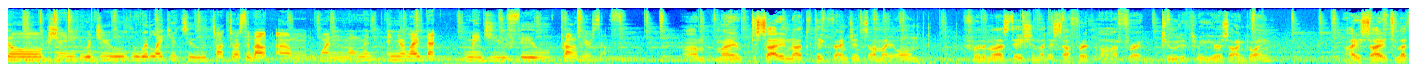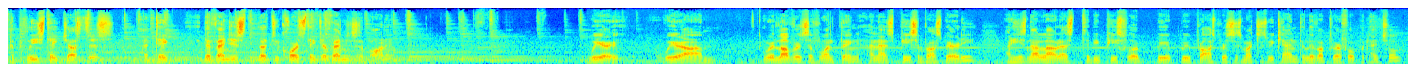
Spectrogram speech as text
So Shane, would you? We would like you to talk to us about um, one moment in your life that made you feel proud of yourself. Um, I decided not to take vengeance on my own for the molestation that I suffered uh, for two to three years ongoing, I decided to let the police take justice and take the vengeance, let the courts take their vengeance upon him. We are, we are, um, we're lovers of one thing, and that's peace and prosperity. And he's not allowed us to be peaceful or be, be prosperous as much as we can to live up to our full potential.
